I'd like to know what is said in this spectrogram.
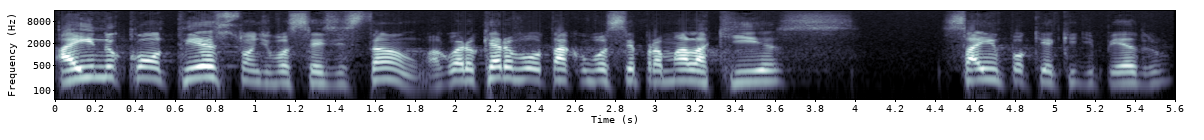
aí no contexto onde vocês estão. Agora eu quero voltar com você para Malaquias. Saia um pouquinho aqui de Pedro.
